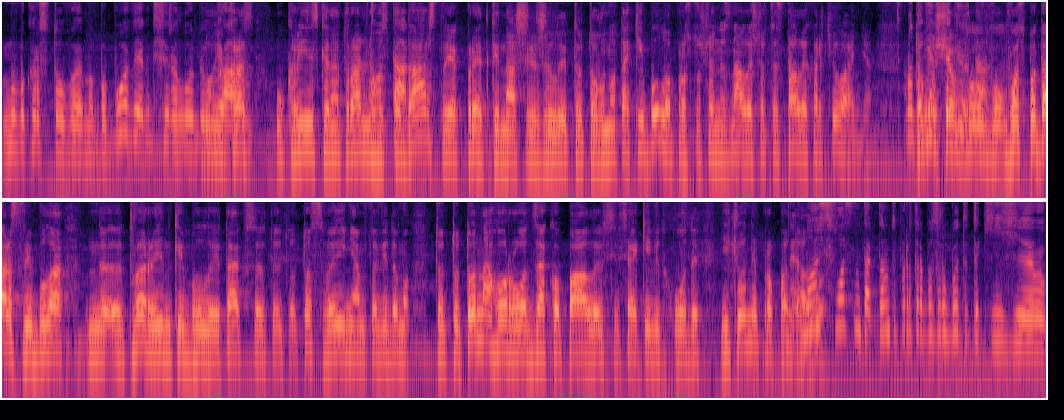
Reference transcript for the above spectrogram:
Ми використовуємо бобові як джерело білка. Ну, якраз українське натуральне Так. господарство, як предки наші жили, то, то воно так і було. Просто що не знали, що це стале харчування. Ну, Тому тоді- що тоді, в, в, в господарстві була м, е, тваринки були, так, все, то, то, то свиням, то відомо, то, то, то на город закопали всі всякі відходи. Нічого не пропадало. Ну ось власне так. Нам тепер треба зробити такий е,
